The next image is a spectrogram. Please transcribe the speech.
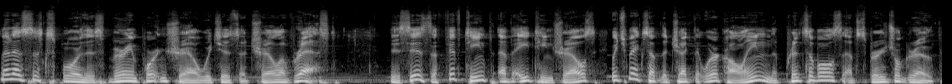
let us explore this very important trail, which is a trail of rest. This is the 15th of 18 trails, which makes up the trek that we're calling the Principles of Spiritual Growth.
